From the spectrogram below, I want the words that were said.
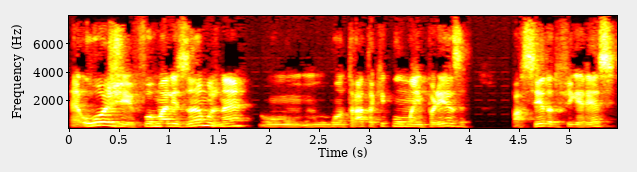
é, hoje formalizamos né, um, um, contrato aqui com uma empresa parceira do Figueirense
